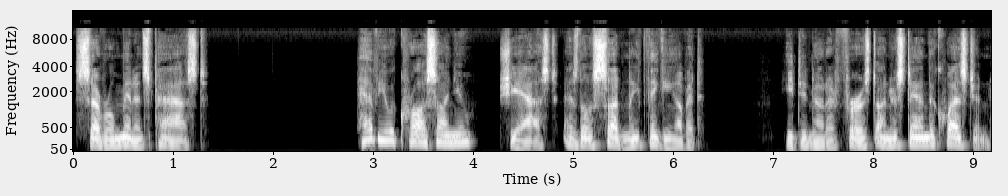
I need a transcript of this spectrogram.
Several minutes passed. "Have you a cross on you?" she asked, as though suddenly thinking of it. He did not at first understand the question.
